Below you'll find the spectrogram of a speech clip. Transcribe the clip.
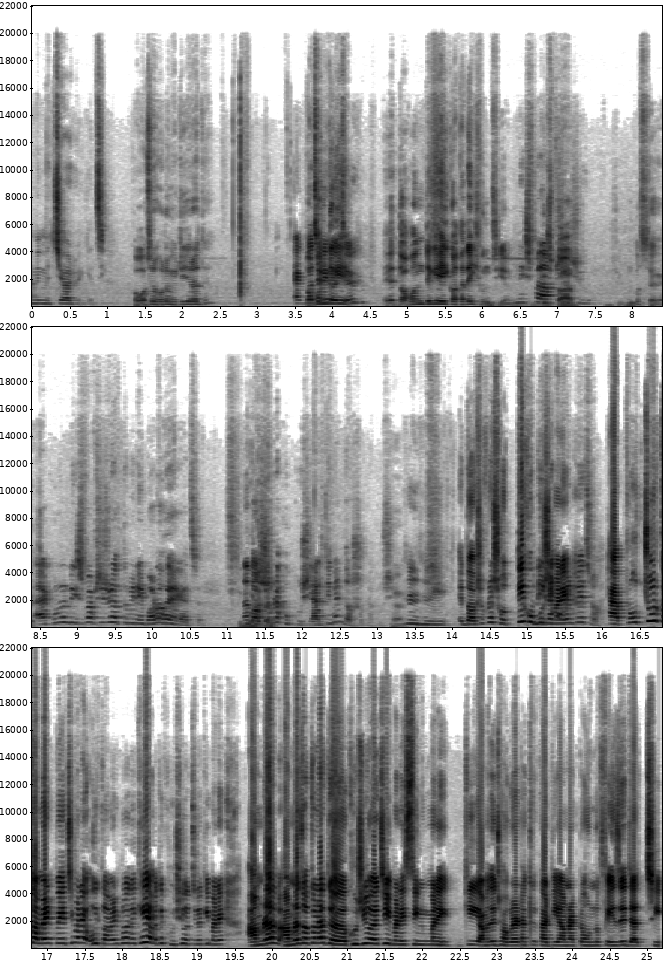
আমি ম্যাচিওর হয়ে গেছি। ক বছর হলো মিটি জেরাতে এক বছরই থেকে হয়েছে। তখন থেকে এই কথাটাই শুনছি আমি। নিষ্পাপ শিশু। এখনও নিষ্পাপ শিশু আর তুমি নেই বড় হয়ে গেছো। দর্শকরা খুব খুশি আলটিমেট দর্শকরা খুশি। হ্যাঁ। হুম হুম এ দর্শকরা সত্যি খুব খুশি মানে হ্যাঁ প্রচুর কমেন্ট পেয়েছি মানে ওই কমেন্টগুলো দেখেই আমাদের খুশি হচ্ছিল কি মানে আমরা আমরা যত না খুশি হয়েছি মানে সিন মানে কি আমাদের ঝগড়াটাকে কাটিয়ে আমরা একটা অন্য ফেজে যাচ্ছি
